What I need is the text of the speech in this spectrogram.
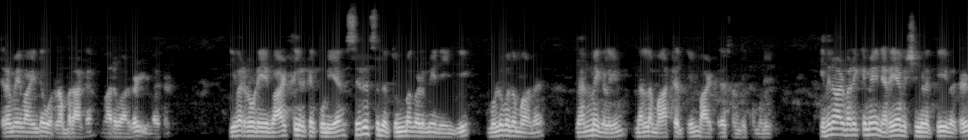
திறமை வாய்ந்த ஒரு நபராக மாறுவார்கள் இவர்கள். இவர்களுடைய வாழ்க்கையில் இருக்கக்கூடிய சிறு சிறு துன்பங்களுமே நீங்கி முழுவதுமான நன்மைகளையும் நல்ல மாற்றத்தையும் வாழ்க்கையில சந்திக்க முடியும். இது நாள் வரைக்குமே நிறைய விஷயங்களுக்கு இவர்கள்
